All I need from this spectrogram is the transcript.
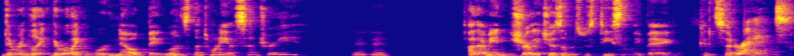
there were like there were like no big ones in the 20th century Mm-mm. Other- i mean shirley chisholm's was decently big considering Right.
